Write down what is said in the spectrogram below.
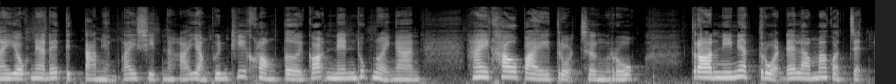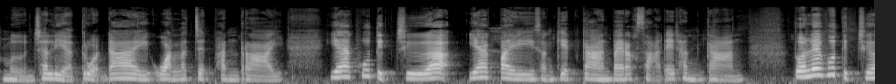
นายกเนี่ยได้ติดตามอย่างใกล้ชิดนะคะ อย่างพื้นที่คลองเตยก็เน้นทุกหน่วยงานให้เข้าไปตรวจเชิงรุก ตอนนี้เนี่ยตรวจได้แล้วมากกว่า 70,000 เฉลี่ยตรวจได้วันละ 7,000 ราย แยกผู้ติดเชื้อ แยกไปสังเกตการณ์ไปรักษาได้ทันการ ตัวเลขผู้ติดเชื้อ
